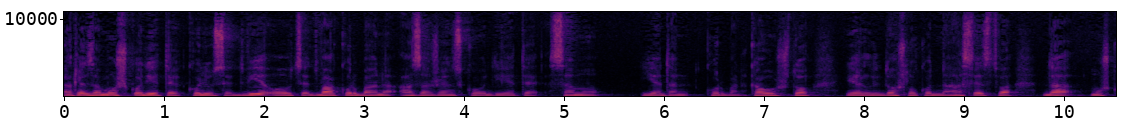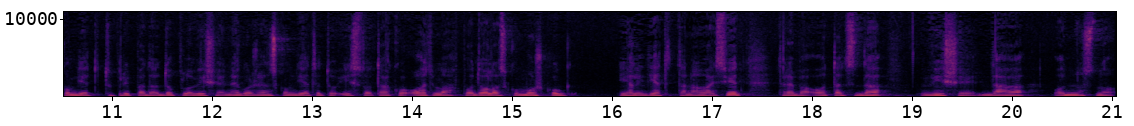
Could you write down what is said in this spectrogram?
Dakle, za muško dijete kolju se dvije ovce, dva kurbana, a za žensko dijete samo jedan kurban. Kao što je li došlo kod nasljedstva da muškom djetetu pripada duplo više nego ženskom djetetu, isto tako odmah po dolasku muškog je li djeteta na ovaj svijet treba otac da više da, odnosno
